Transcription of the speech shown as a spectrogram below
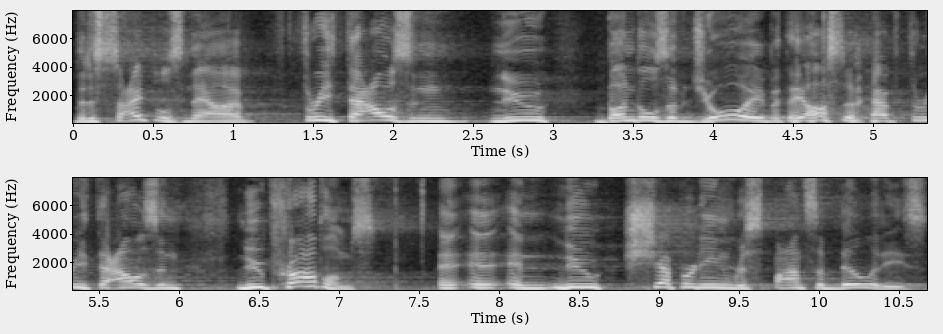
The disciples now have 3,000 new bundles of joy, but they also have 3,000 new problems and, and, and, new shepherding responsibilities.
